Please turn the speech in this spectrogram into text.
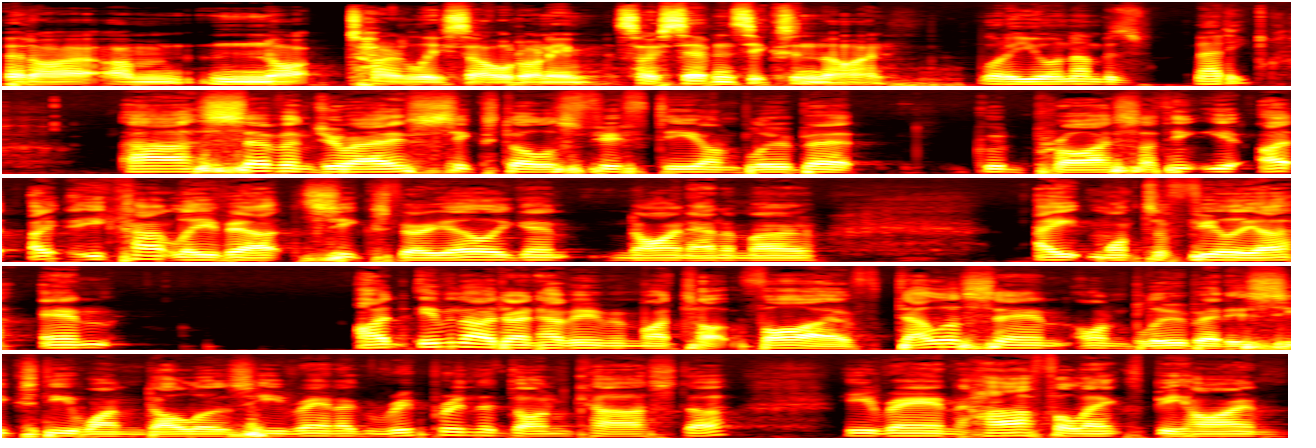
but I, I'm not totally sold on him. So seven, six, and nine. What are your numbers, Matty? Uh, seven Duais, six dollars fifty on Bluebet. Good price. I think you, I, I, you can't leave out six Verry Elegant, nine Anamoe, eight Montefilia, and I, even though I don't have him in my top five, Dalasan on Bluebet is sixty-one dollars. He ran a ripper in the Doncaster. He ran half a length behind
